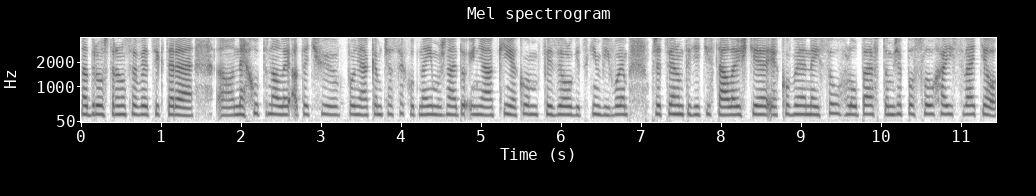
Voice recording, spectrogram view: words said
Na druhou stranu se věci, které eh, nechutnaly a teď eh, po nějakém čase chutnají, možná je to i nějaký jako fyziologickým vývojem. Přece jenom ty děti stále ještě jakoby nejsou hloupé v tom, že poslouchají své tělo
